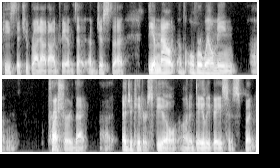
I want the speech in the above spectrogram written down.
piece that you brought out, Audrey, of the of just the the amount of overwhelming um, pressure that uh, educators feel on a daily basis. But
